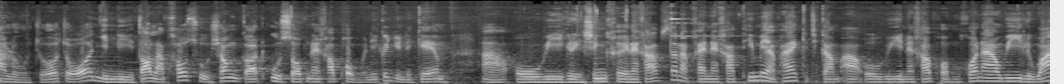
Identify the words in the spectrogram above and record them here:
ฮัลโหลโจโจยินดีต้อนรับเข้าสู่ช่องก็อดอุซบนะครับผมวันนี้ก็อยู่ในเกม ROV กันอีกเช่นเคยนะครับสำหรับใครนะครับที่ไม่อยากพลาดกิจกรรม ROV นะครับผมโค้ด RV หรือว่า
